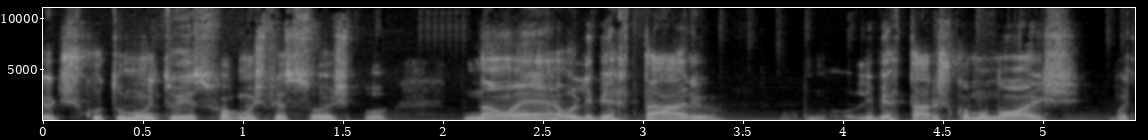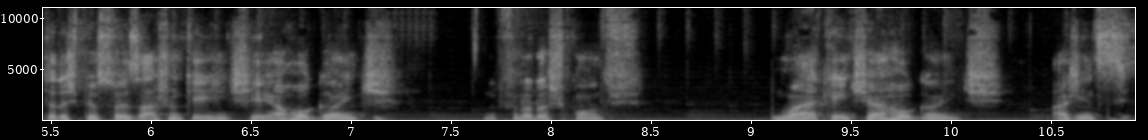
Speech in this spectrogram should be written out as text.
eu, discuto muito isso com algumas pessoas, pô, não é o libertário, libertários como nós, muitas das pessoas acham que a gente é arrogante, no final das contas. Não é que a gente é arrogante. A gente,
